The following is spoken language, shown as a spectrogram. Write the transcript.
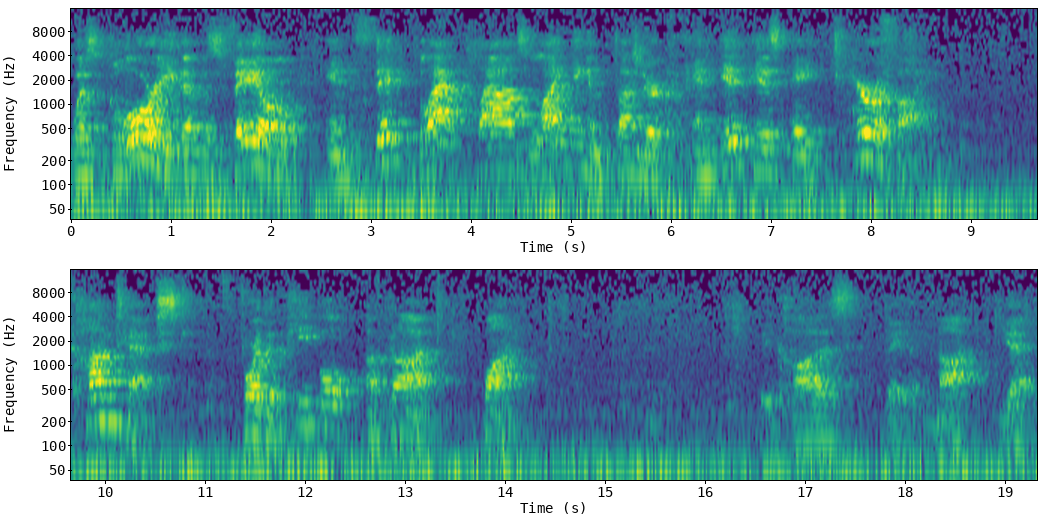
was glory that was veiled in thick black clouds, lightning, and thunder, and it is a terrifying context for the people of God. Why? Because they have not yet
